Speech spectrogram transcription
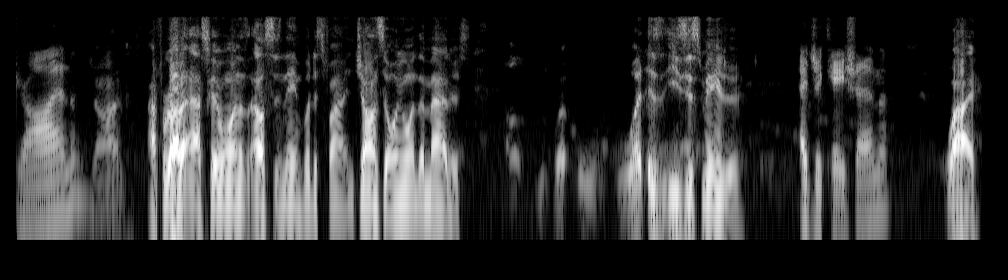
John. John. I forgot to ask everyone else's name, but it's fine. John's the only one that matters. What What is the easiest major? education. Why?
